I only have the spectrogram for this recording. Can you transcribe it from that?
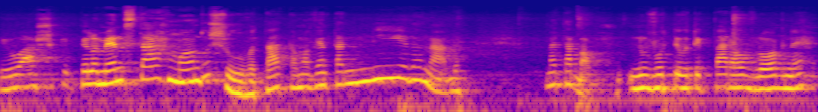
Eu acho que pelo menos está armando chuva, tá? Tá uma ventania danada. Mas tá bom. Não vou, eu vou ter que parar o vlog, né?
